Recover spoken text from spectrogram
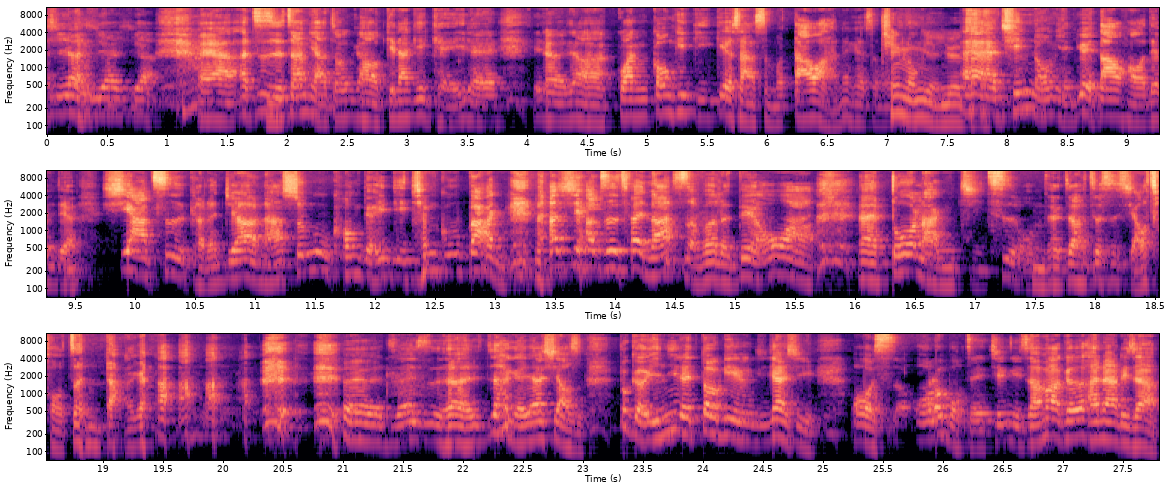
是啊是啊是啊，哎呀，啊支持张亚中，然后今仔去骑迄个迄个叫关公迄支叫啥什么刀啊？那个什么？青龙偃月刀。哎，青龙偃月刀吼，对不对？下次可能就要拿孙悟空的一支金箍棒，然后下次再拿什么了？对哇，哎，多嚷几次，我们才知道这是小丑政党啊。呃，实在是让人家笑死。不过因迄个动力真正是，哦，我都目前经历啥嘛，搁安那你知影？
